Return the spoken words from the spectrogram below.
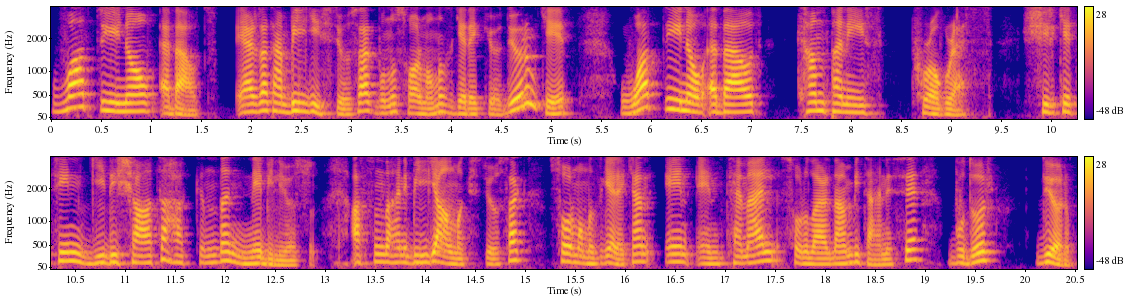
what do you know about? Eğer zaten bilgi istiyorsak bunu sormamız gerekiyor. Diyorum ki what do you know about company's progress? Şirketin gidişatı hakkında ne biliyorsun? Aslında hani bilgi almak istiyorsak sormamız gereken en en temel sorulardan bir tanesi budur diyorum.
